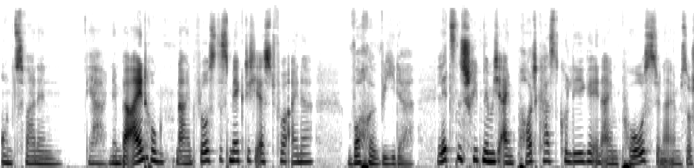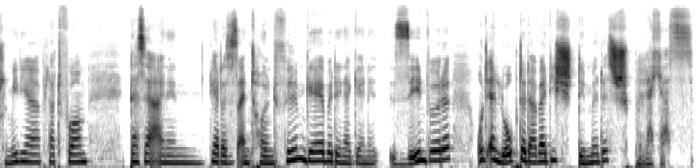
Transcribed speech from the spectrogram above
und zwar einen, ja, einen beeindruckenden Einfluss, das merkte ich erst vor einer Woche wieder. Letztens schrieb nämlich ein Podcast-Kollege in einem Post in einem Social-Media-Plattform, dass er einen, ja, dass es einen tollen Film gäbe, den er gerne sehen würde, und er lobte dabei die Stimme des Sprechers.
